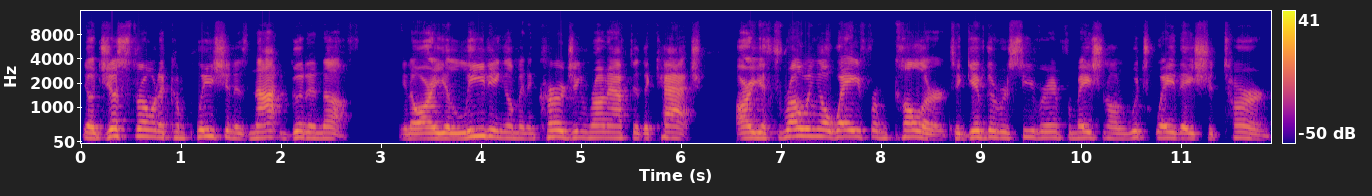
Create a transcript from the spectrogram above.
You know, just throwing a completion is not good enough. You know, are you leading them and encouraging run after the catch? Are you throwing away from color to give the receiver information on which way they should turn?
